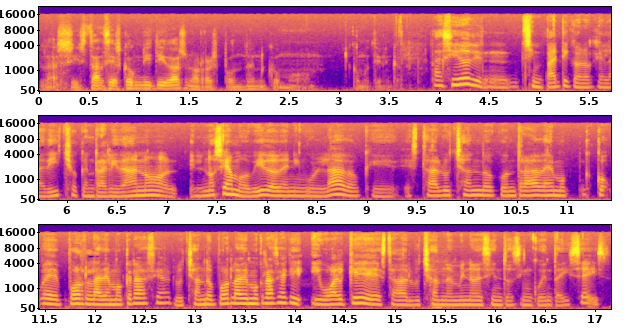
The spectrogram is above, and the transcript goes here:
las instancias cognitivas nos responden como, como tienen que Ha sido simpático lo que él ha dicho, que en realidad no, él no se ha movido de ningún lado, que está luchando contra eh, por la democracia, luchando por la democracia, que igual que estaba luchando en 1956.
